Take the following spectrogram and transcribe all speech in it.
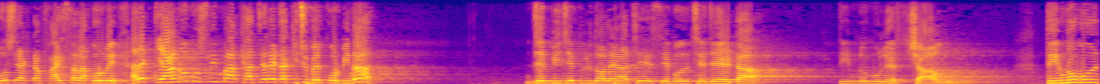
বসে একটা ফাইসালা করবে। আরে কেন মুসলিম মার খাচ্ছে রে? এটা কিছু বের করবি না? যে বিজেপির দলে আছে, সে বলছে যে এটা তৃণমূলের চাল। তৃণমূল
